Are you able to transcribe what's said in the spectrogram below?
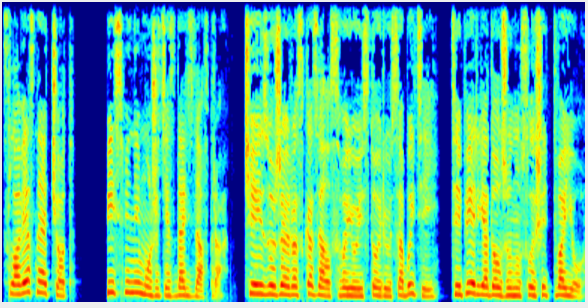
Словесный отчет. Письменный можете сдать завтра. Чейз уже рассказал свою историю событий, теперь я должен услышать твою».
